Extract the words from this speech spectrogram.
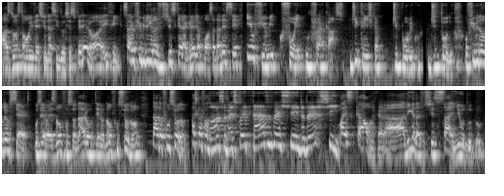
As duas estão investindo nessa indústria super-herói, enfim. Saiu o filme Liga da Justiça, que era a grande aposta da DC, e o filme foi um fracasso. De crítica, de público, de tudo. O filme não deu certo. Os heróis não funcionaram, o roteiro não funcionou, nada funcionou. Mas o cara fala, nossa, mas coitado, Vestido, não é assim. Mas calma, cara. A Liga da Justiça saiu, Dudu,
